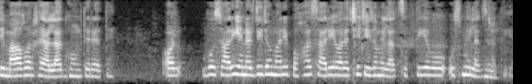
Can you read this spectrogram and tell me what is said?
دماغ اور خیالات گھومتے رہتے ہیں اور وہ ساری انرجی جو ہماری بہت ساری اور اچھی چیزوں میں لگ سکتی ہے وہ اس میں لگ جاتی ہے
